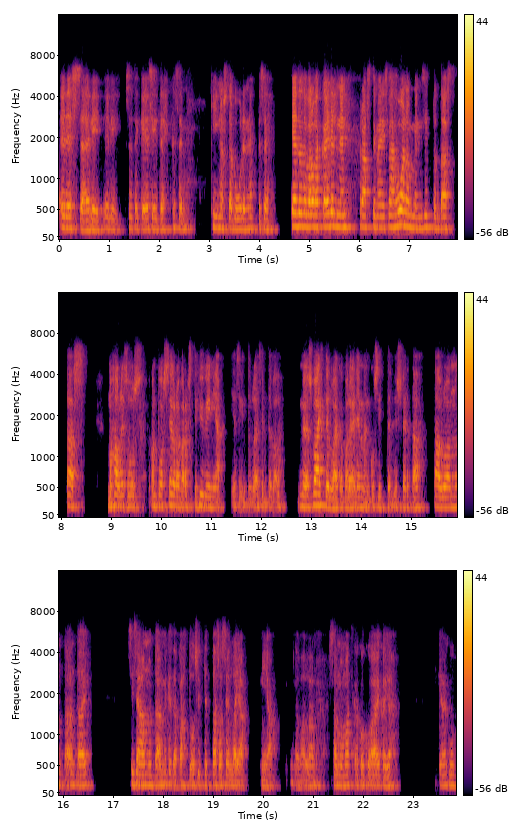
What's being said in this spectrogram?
edessä, eli, eli se tekee siitä ehkä sen kiinnostavuuden, että se tietyllä tavalla vaikka edellinen rasti menisi vähän huonommin, niin sitten on taas, taas mahdollisuus ampua seuraava rasti hyvin ja, ja siinä tulee sillä tavalla myös vaihtelua aika paljon enemmän kuin sitten, jos vertaa tauluammuntaan tai sisäammuntaan, mikä tapahtuu sitten tasaisella ja, ja tavallaan sama matka koko aika ja ikään kuin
